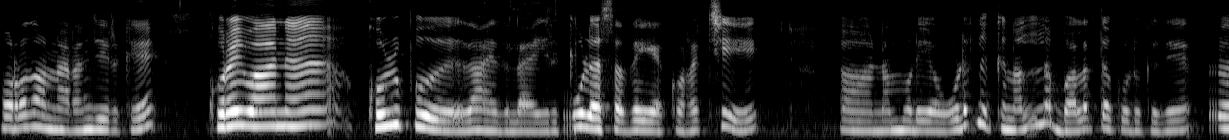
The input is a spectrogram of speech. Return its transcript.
புரதம் நிறைஞ்சிருக்கு. குறைவான கொழுப்பு தான் இதில் இருக்குது கூல சதையை குறைச்சி நம்முடைய உடலுக்கு நல்ல பலத்தை கொடுக்குது. ஒரு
